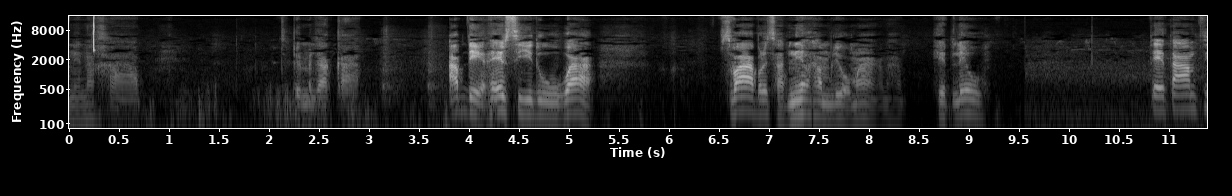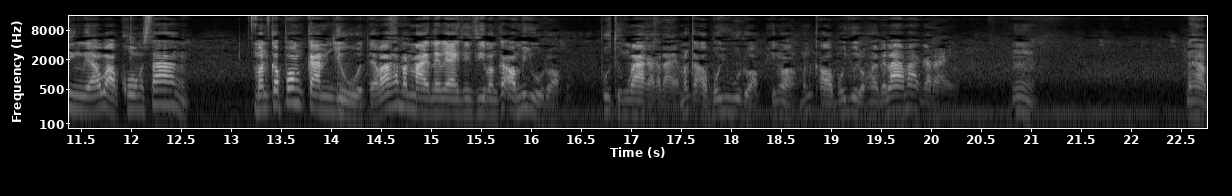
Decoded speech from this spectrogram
นนี้นะครับ จะเป็นบรรยากาศ อัปเดตให้เอฟซีดูว่าว่าบริษัทนี้เขาทำเร็วมากนะครับเหตุเร็ว แต่ตามจริงแล้วอะโครงสร้าง มันก็ป้องกันอยู่ แต่ว่าถ้ามันมาแรงๆจริงๆมันก็เอาไม่อยู่หรอก พูดถึงว่ากับอะไรมันก็เอาโบยูดอกพี่น้องมันก็เอาโบยูดอกหอยเวล่ามากกับอะไรอืมนะครับ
